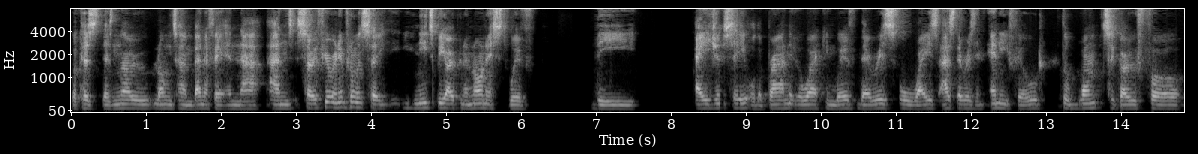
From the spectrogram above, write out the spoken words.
because there's no long term benefit in that. And so, if you're an influencer, you need to be open and honest with the agency or the brand that you're working with. There is always, as there is in any field, the want to go for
